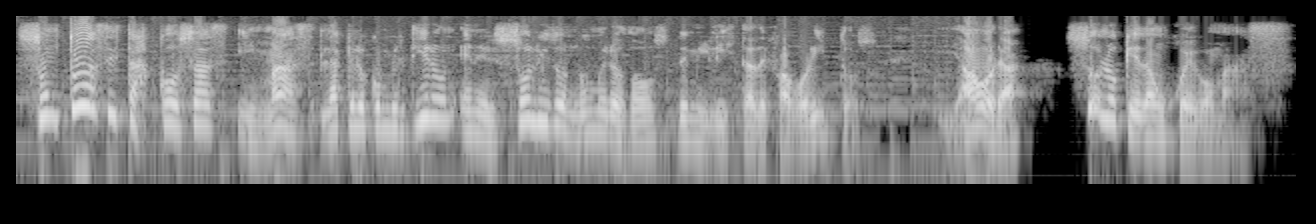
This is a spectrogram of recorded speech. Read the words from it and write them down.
Son todas estas cosas y más la que lo convirtieron en el sólido número 2 de mi lista de favoritos. Y ahora solo queda un juego más.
